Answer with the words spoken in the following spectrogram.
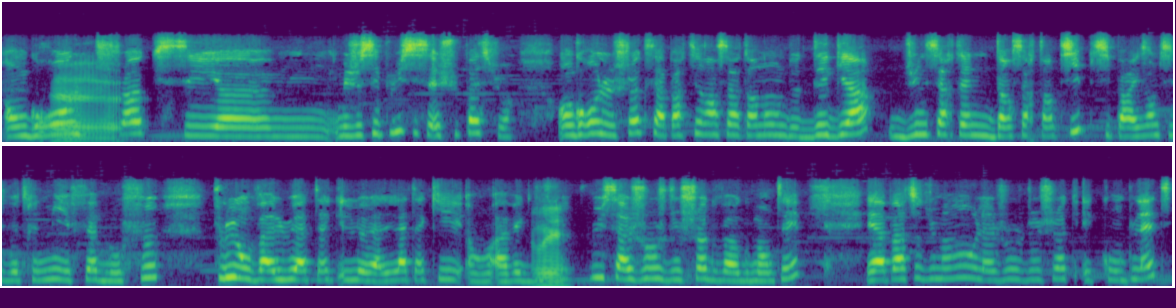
En gros, le euh. choc, c'est. Euh, mais je sais plus si ça. Je suis pas sûre. En gros, le choc, c'est à partir d'un certain nombre de dégâts d'une certaine, d'un certain type. Si par exemple, si votre ennemi est faible au feu, plus on va lui attaquer, l'attaquer avec du feu, plus sa jauge de choc va augmenter. Et à partir du moment où la jauge de choc est complète,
